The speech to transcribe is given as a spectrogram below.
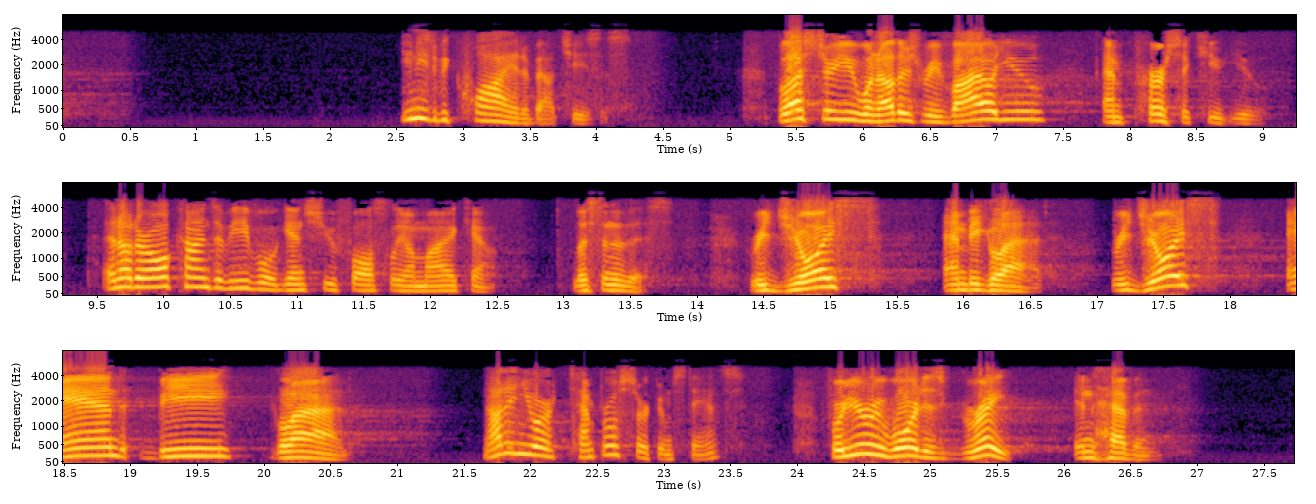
You need to be quiet about Jesus. Blessed are you when others revile you and persecute you and utter all kinds of evil against you falsely on my account. Listen to this. Rejoice and be glad. Rejoice and be glad. Not in your temporal circumstance, for your reward is great in heaven.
